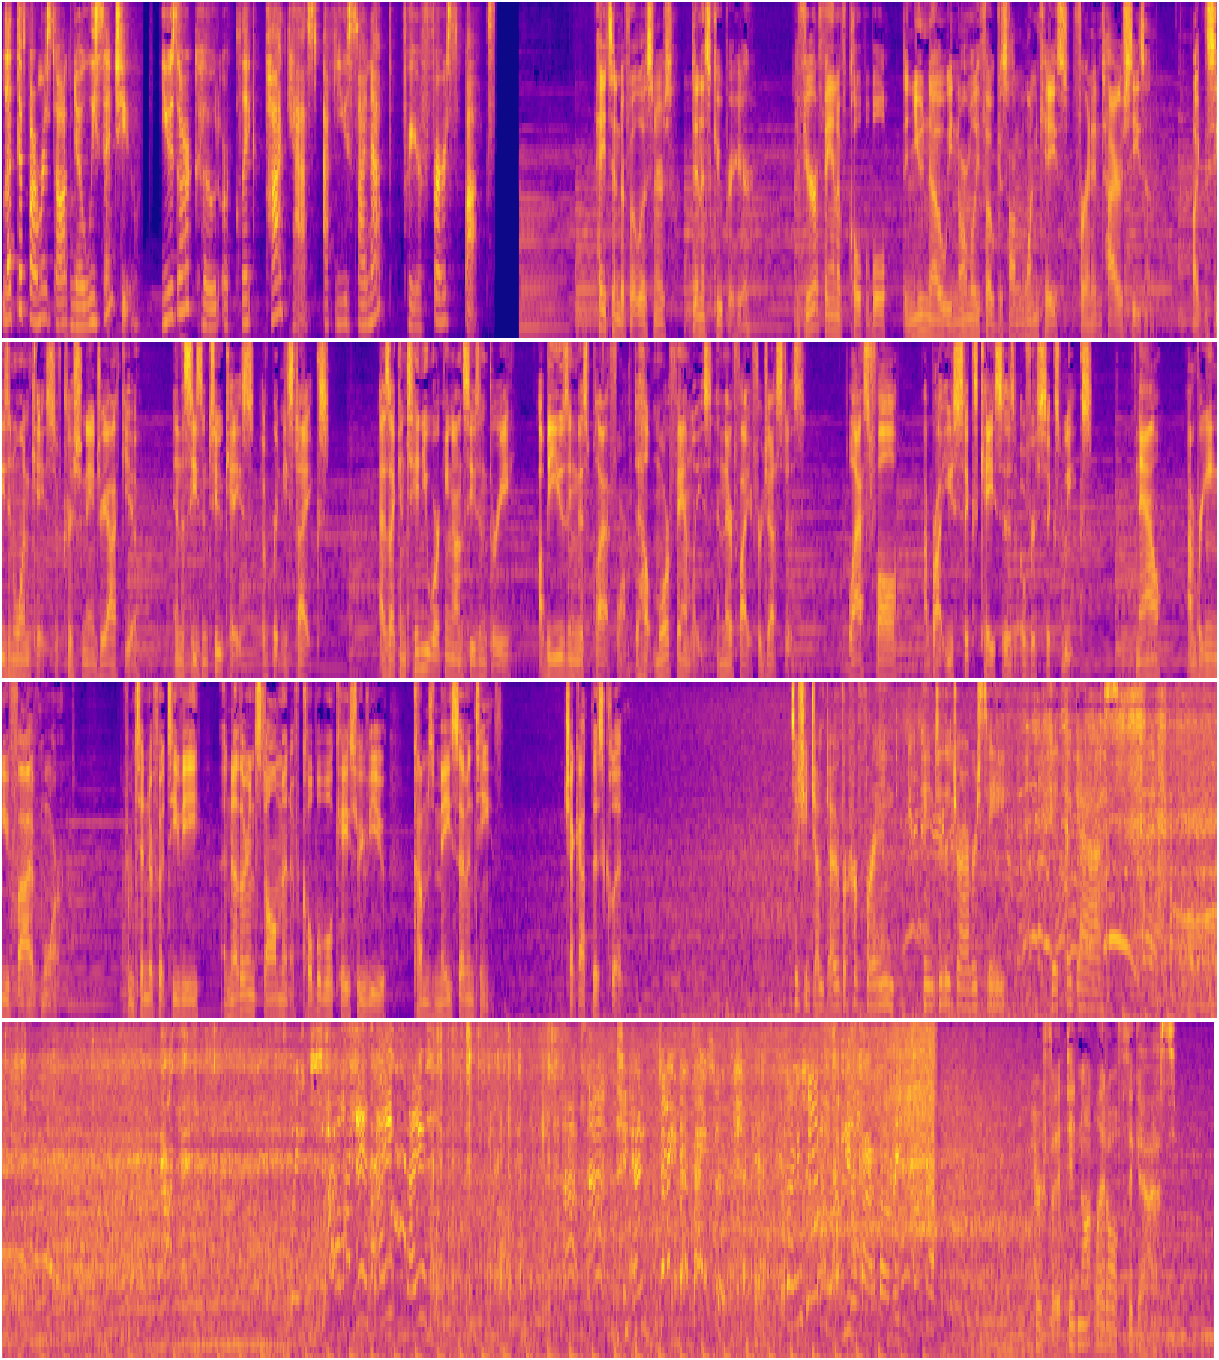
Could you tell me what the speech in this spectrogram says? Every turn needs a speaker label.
Speaker 1: Let the farmer's dog know we sent you. Use our code or click podcast after you sign up for your first box.
Speaker 2: Hey, Tenderfoot listeners, Dennis Cooper here. If you're a fan of Culpable, then you know we normally focus on one case for an entire season, like the season one case of Christian Andreacchio and the season two case of Brittany Stykes. As I continue working on season three, I'll be using this platform to help more families in their fight for justice. Last fall, I brought you six cases over six weeks. Now, I'm bringing you five more. From Tenderfoot TV, another installment of Culpable Case Review comes May 17th. Check out this clip.
Speaker 3: So she jumped over her friend into the driver's seat, hit the gas, Her foot did not let off the gas.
